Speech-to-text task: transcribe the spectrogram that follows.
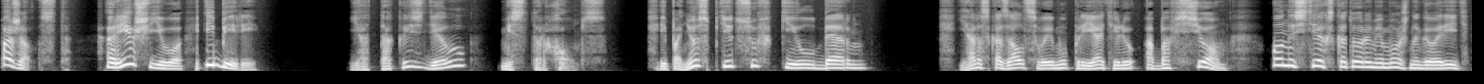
Пожалуйста, режь его и бери. Я так и сделал, мистер Холмс, и понес птицу в Килберн. Я рассказал своему приятелю обо всем. Он из тех, с которыми можно говорить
